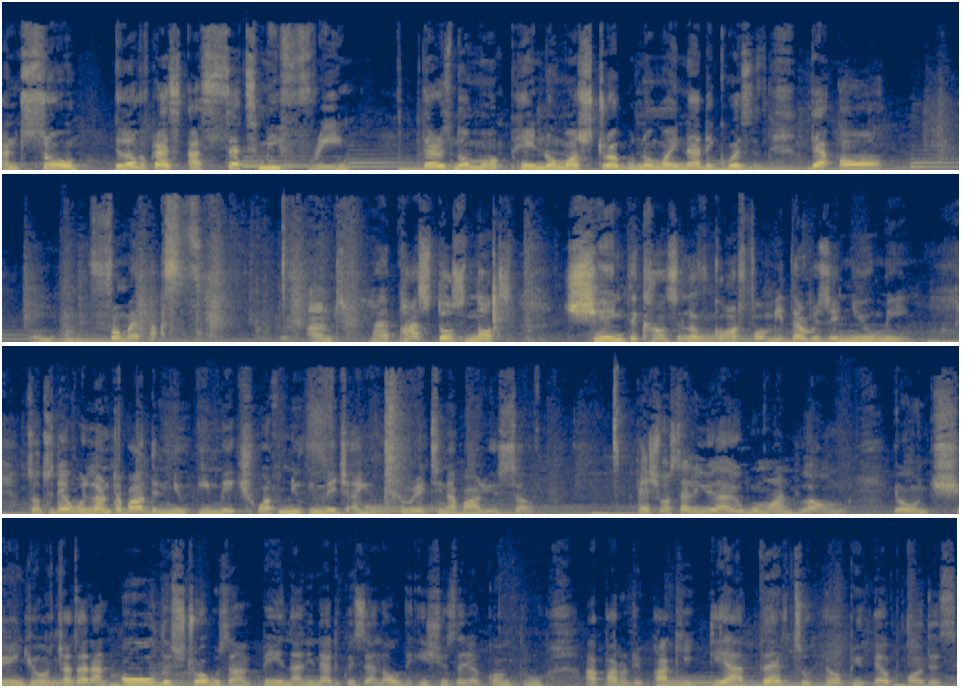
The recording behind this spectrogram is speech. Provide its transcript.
And so the love of Christ has set me free. There is no more pain, no more struggle, no more inadequacies. They're all from my past. And my past does not change the counsel of God for me. There is a new me. So today we learned about the new image. What new image are you creating about yourself? Yes, she was telling you that a woman, you are on your own change, your own chartered, and all the struggles and pain and inadequacy and all the issues that you have gone through are part of the package. They are there to help you help others.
